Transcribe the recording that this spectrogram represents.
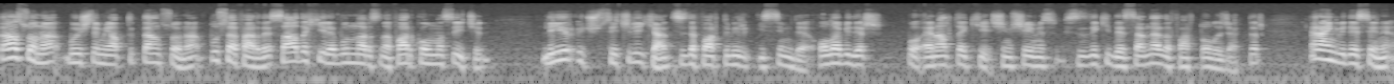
Daha sonra bu işlemi yaptıktan sonra bu sefer de sağdaki ile bunun arasında fark olması için Layer 3 seçiliyken sizde farklı bir isim de olabilir. Bu en alttaki şimşeğimiz sizdeki desenler de farklı olacaktır. Herhangi bir deseni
